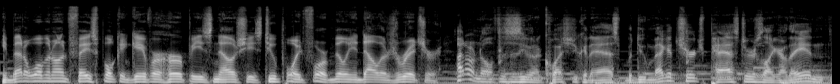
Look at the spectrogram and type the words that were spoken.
He met a woman on Facebook and gave her herpes. Now she's $2.4 million richer. I don't know if this is even a question you can ask, but do megachurch pastors like are they in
